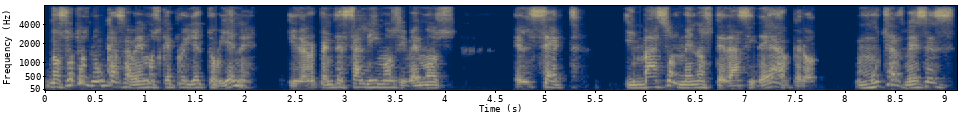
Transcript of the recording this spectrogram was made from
nosotros nunca sabemos qué proyecto viene y de repente salimos y vemos el set y más o menos te das idea, pero muchas veces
